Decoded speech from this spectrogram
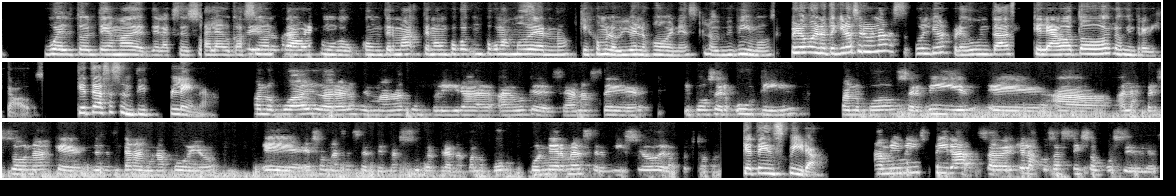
vuelto el tema del acceso a la educación, ahora es como con un tema, tema un, poco, un poco más moderno, que es como lo viven los jóvenes, lo vivimos. Pero bueno, te quiero hacer unas últimas preguntas que le hago a todos los entrevistados. ¿Qué te hace sentir plena? Cuando puedo ayudar a los demás a cumplir algo que desean hacer, y puedo ser útil, cuando puedo servir eh, a, a, las personas que necesitan algún apoyo, eh, eso me hace sentirme súper plena, cuando puedo ponerme al servicio de las personas. ¿Qué te inspira? A mí me inspira saber que las cosas sí son posibles.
